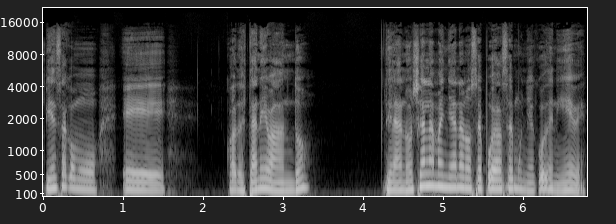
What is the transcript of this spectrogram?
Piensa como eh, cuando está nevando, de la noche a la mañana no se puede hacer muñeco de nieve.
